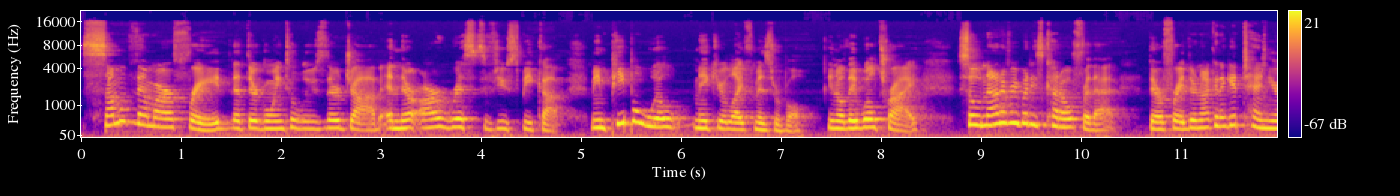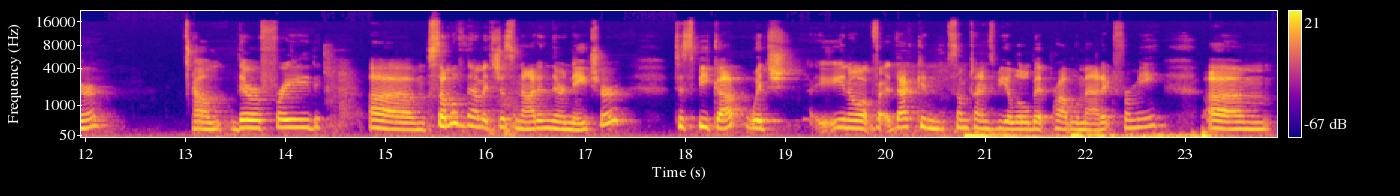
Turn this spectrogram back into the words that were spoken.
some of them are afraid that they're going to lose their job, and there are risks if you speak up. I mean, people will make your life miserable. You know, they will try. So not everybody's cut out for that. They're afraid they're not going to get tenure. Um, they're afraid. Um, some of them, it's just not in their nature to speak up, which you know that can sometimes be a little bit problematic for me. Um,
